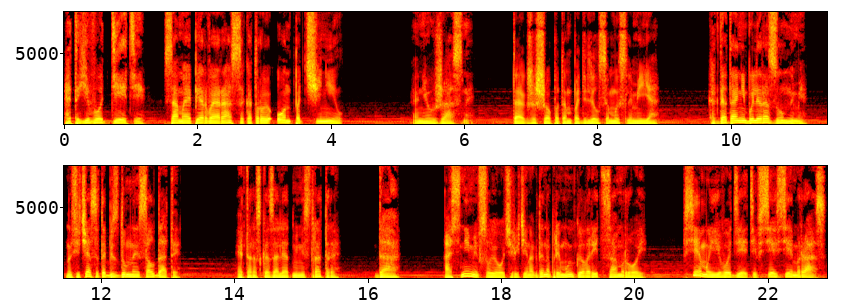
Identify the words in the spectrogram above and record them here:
«Это его дети, самая первая раса, которую он подчинил». «Они ужасны», – также шепотом поделился мыслями я. «Когда-то они были разумными, но сейчас это бездумные солдаты». «Это рассказали администраторы?» «Да», а с ними, в свою очередь, иногда напрямую говорит сам Рой. Все мы его дети, все семь раз.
